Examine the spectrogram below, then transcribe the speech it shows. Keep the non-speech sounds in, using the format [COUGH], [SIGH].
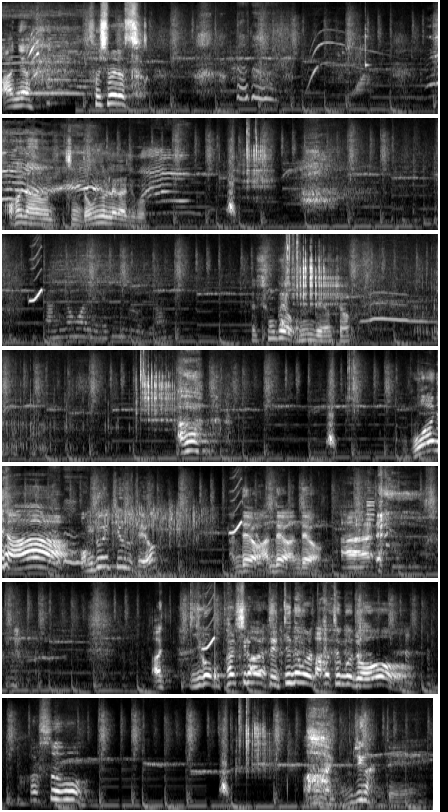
아니야. 소심해졌어. 어, 나 지금 너무 놀래가지고. 양경원에게 승부욕이란 저 승부욕 없는데요, 저? 뭐하냐? 엉덩이 튀어도 돼요? 안 돼요, 안 돼요, 안 돼요. 아, 아, 이거 팔 실험할 때 뛰는 거랑 똑같은 거죠. 알았어. 아, 움직이 안 돼.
